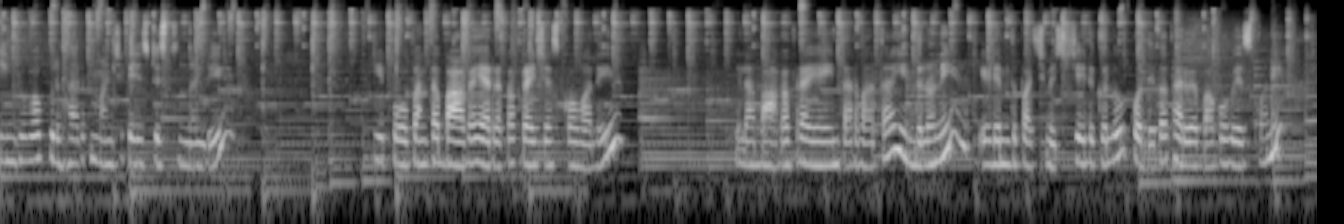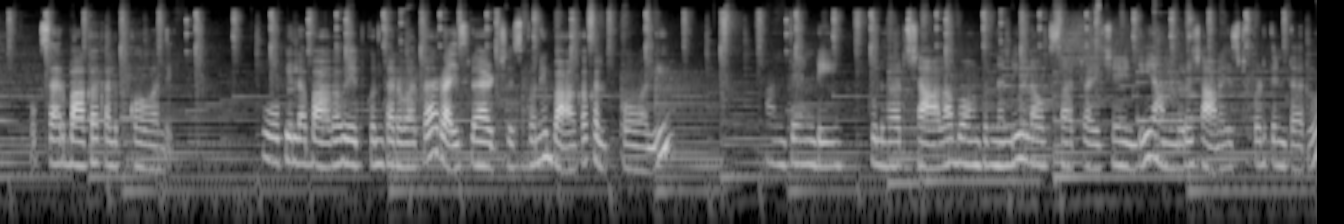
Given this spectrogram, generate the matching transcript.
ఇంగువ పులిహోరకు మంచి టేస్ట్ ఇస్తుందండి. ఈ పోపు అంతా బాగా ఎర్రగా ఫ్రై చేసుకోవాలి. ఇలా బాగా ఫ్రై అయిన తర్వాత ఇందులోని ఏడెనిమిది పచ్చిమిర్చి చిలుకలు కొద్దిగా కరివేపాకు వేసుకొని ఒకసారి బాగా కలుపుకోవాలి. పోపు ఇలా బాగా వేపుకున్న తర్వాత రైస్లో యాడ్ చేసుకొని బాగా కలుపుకోవాలి. అంతే అండి. పులిహోర చాలా బాగుంటుందండి. ఇలా ఒకసారి ట్రై చేయండి. అందరూ చాలా ఇష్టపడి తింటారు.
